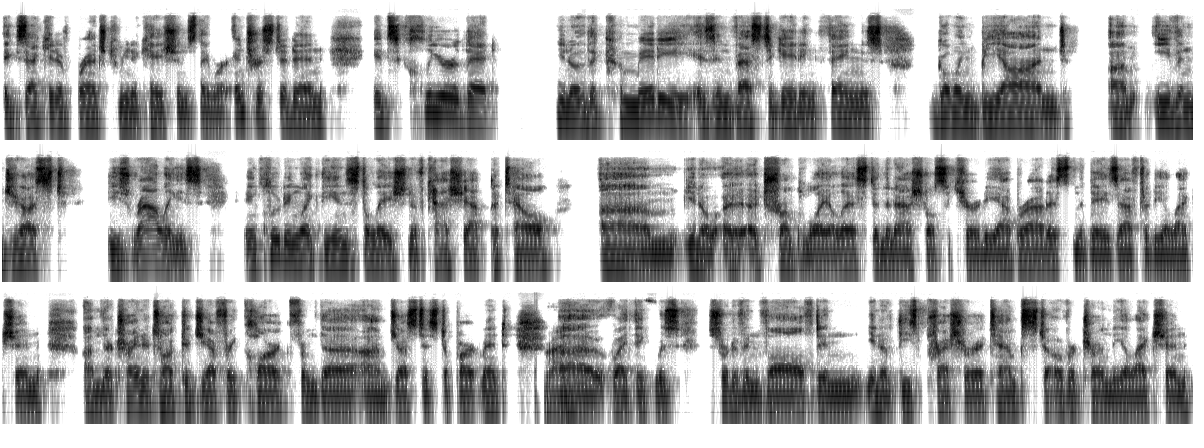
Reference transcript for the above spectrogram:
executive branch communications they were interested in, it's clear that you know the committee is investigating things going beyond um, even just these rallies, including like the installation of Kashyap Patel um, you know, a, a, Trump loyalist in the national security apparatus in the days after the election. Um, they're trying to talk to Jeffrey Clark from the um, Justice Department, right. uh, who I think was sort of involved in, you know, these pressure attempts to overturn the election.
